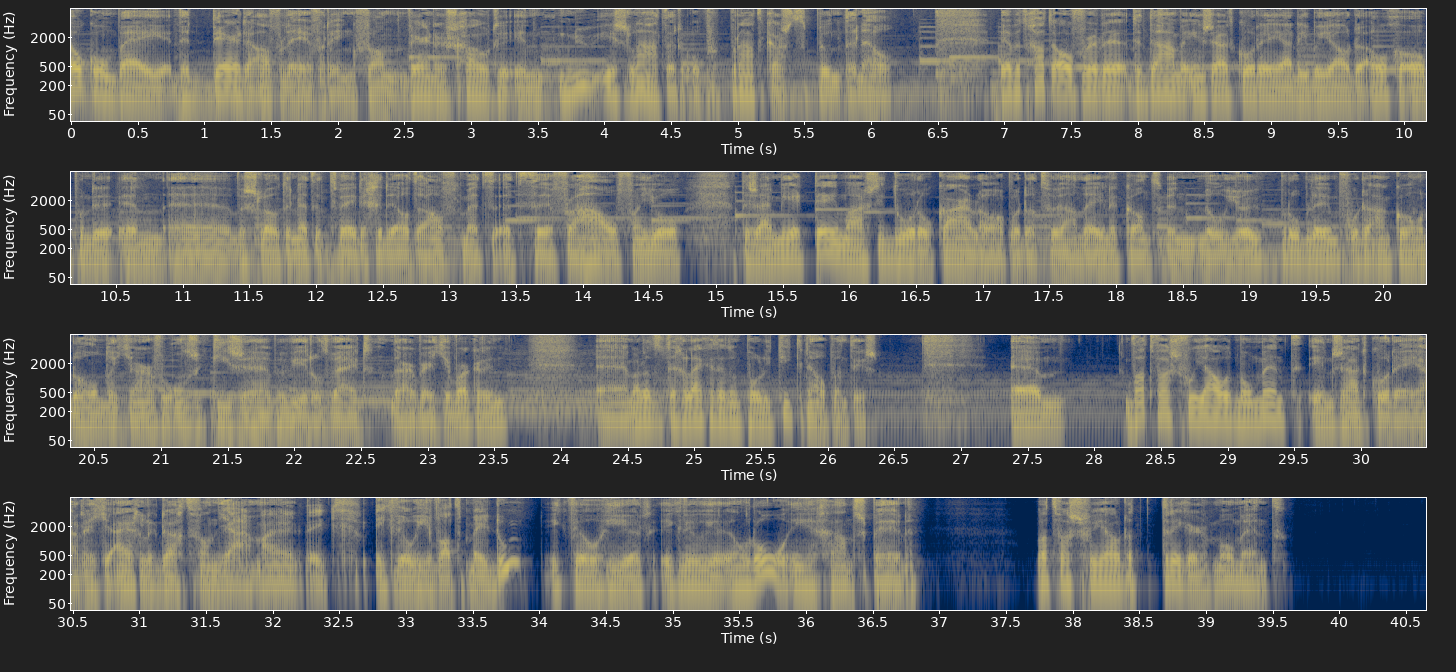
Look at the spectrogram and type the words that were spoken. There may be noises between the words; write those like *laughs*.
Welkom bij de derde aflevering van Werner Schouten in Nu is Later op praatkast.nl. We hebben het gehad over de, de dame in Zuid-Korea die bij jou de ogen opende. En eh, we sloten net het tweede gedeelte af met het eh, verhaal van... joh, er zijn meer thema's die door elkaar lopen. Dat we aan de ene kant een milieuprobleem voor de aankomende 100 jaar... voor onze kiezen hebben wereldwijd. Daar werd je wakker in. Eh, maar dat het tegelijkertijd een politiek knelpunt is. Ehm, wat was voor jou het moment in Zuid-Korea dat je eigenlijk dacht van ja, maar ik, ik wil hier wat mee doen. Ik wil, hier, ik wil hier een rol in gaan spelen. Wat was voor jou dat triggermoment?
